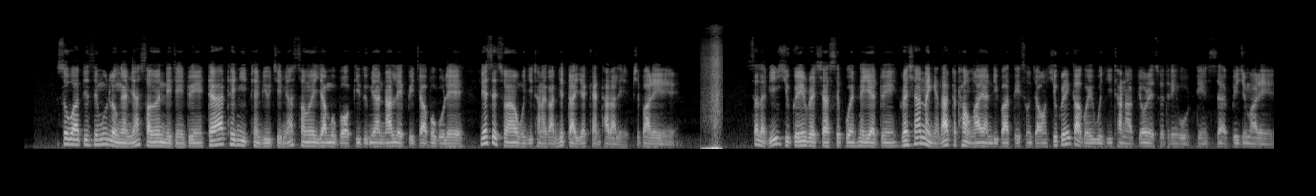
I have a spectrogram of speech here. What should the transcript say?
။အဆိုပါပြင်ဆင်မှုလုပ်ငန်းများဆောင်ရွက်နေချိန်တွင်တအားထိပ်ညှိဖြန့်ဖြူးခြင်းများဆောင်ရွက်ရမှုပေါ်ပြည်သူများနားလည်ပေးကြဖို့ကိုလည်းလျှက်စစ်စွမ်းအားဝန်ကြီးဌာနကမြစ်တာရက်ခံထားတာလည်းဖြစ်ပါတယ်။ ဆက်လက်ပြီးယူကရိန်းရုရှားစစ်ပွဲနှစ်ရက်တွင်ရုရှားနိုင်ငံသား1500နီးပါးသေဆုံးကြောင်းယူကရိန်းကာကွယ်ရေးဝန်ကြီးဌာနပြောတဲ့ဆိုတဲ့သတင်းကိုတင်ဆက်ပေးကြပါမယ်။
